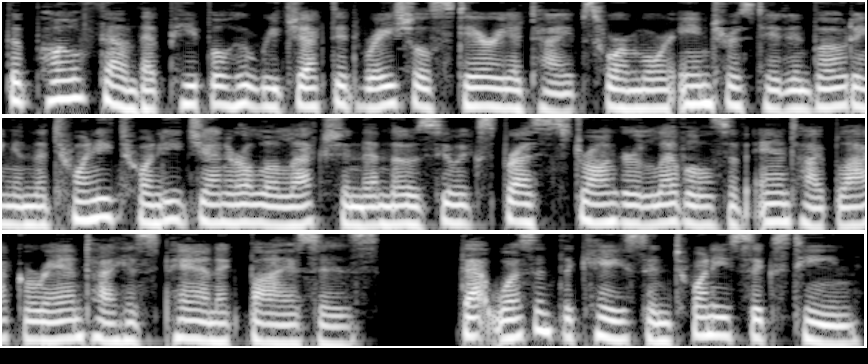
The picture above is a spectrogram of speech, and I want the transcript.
The poll found that people who rejected racial stereotypes were more interested in voting in the 2020 general election than those who expressed stronger levels of anti black or anti Hispanic biases. That wasn't the case in 2016,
